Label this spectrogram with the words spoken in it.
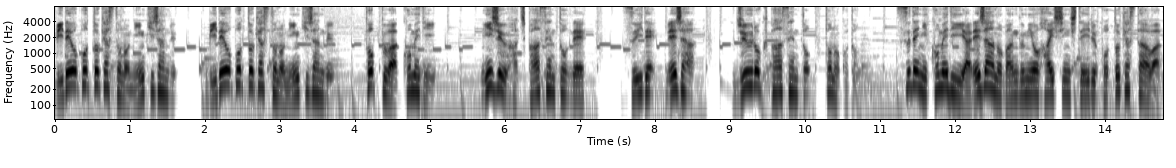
ビデオポッドキャストの人気ジャンル。ビデオポッドキャストの人気ジャンル。トップはコメディ。28%で次いでレジャー。16%とのこと。すでにコメディやレジャーの番組を配信しているポッドキャスターは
